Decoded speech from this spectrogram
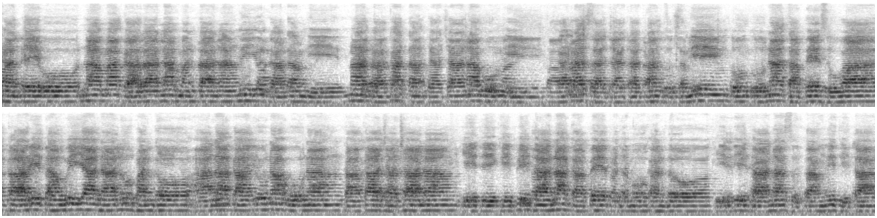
ทันเตอุนามการานามันตานังนิยุตตาตัมหีนาตาคัตตังจานาภูมิการัสสะจัตต สมิงตุงตุนาตเพสุวาการิตังวิญาณานุพันโตอาณากายุนาหูนังกากาชาชานังกิติกิปิตานากาเปปัจโมกันโตกิติทานาสุตังนิติตัง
